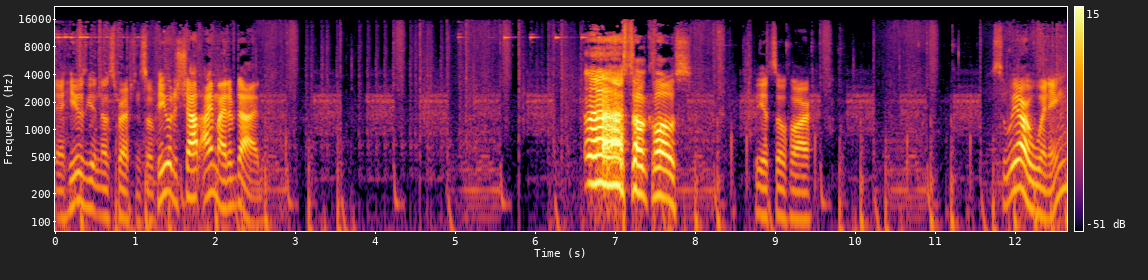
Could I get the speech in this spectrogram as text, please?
Yeah, he was getting no suppression, so if he would have shot, I might have died. Ah, so close. But yet so far. So we are winning,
